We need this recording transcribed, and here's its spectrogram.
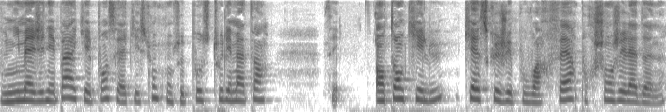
vous n'imaginez pas à quel point c'est la question qu'on se pose tous les matins. C'est en tant qu'élu, qu'est-ce que je vais pouvoir faire pour changer la donne?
